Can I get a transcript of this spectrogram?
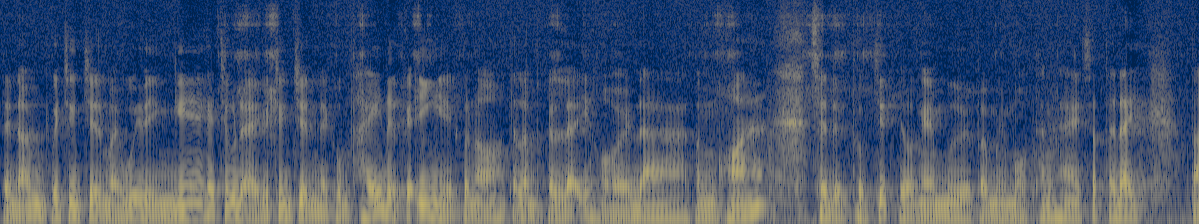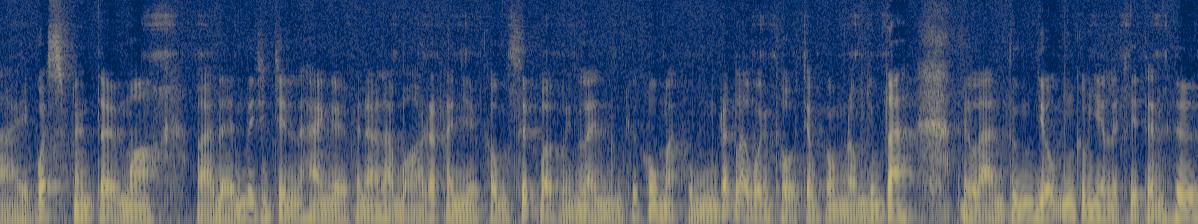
để nói một cái chương trình mà quý vị nghe cái chủ đề của chương trình này cũng thấy được cái ý nghĩa của nó tức là một cái lễ hội đa văn hóa sẽ được tổ chức vào ngày 10 và 11 tháng 2 sắp tới đây tại Westminster Mall. Và đến với chương trình là hai người phải nói là bỏ rất là nhiều công sức và cũng là những cái khuôn mặt cũng rất là quen thuộc trong cộng đồng chúng ta. Tức là anh Tuấn Dũng cũng như là chị Thanh Hương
